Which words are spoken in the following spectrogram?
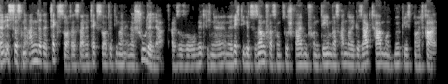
dann ist das eine andere Textsorte. Das ist eine Textsorte, die man in der Schule lernt. Also so wirklich eine, eine richtige Zusammenfassung zu schreiben von dem, was andere gesagt haben und möglichst neutral.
